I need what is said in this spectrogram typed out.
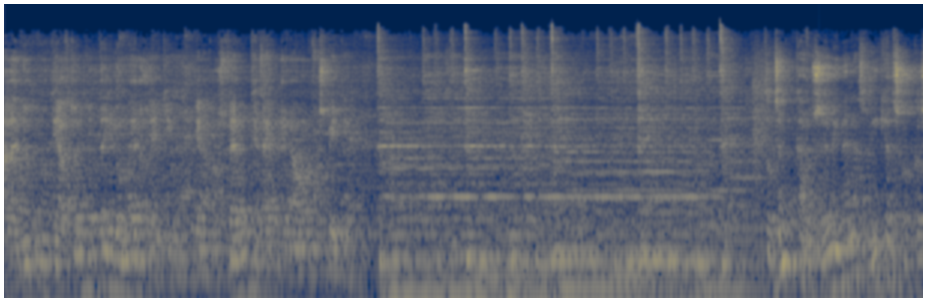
αλλά νιώθουν ότι αυτό είναι το τέλειο μέρος για εκείνους, για να προσφέρουν και να έχουν ένα όμορφο σπίτι. Τζέντ Καρουζέλ είναι ένας μη κερδοσκοπικός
